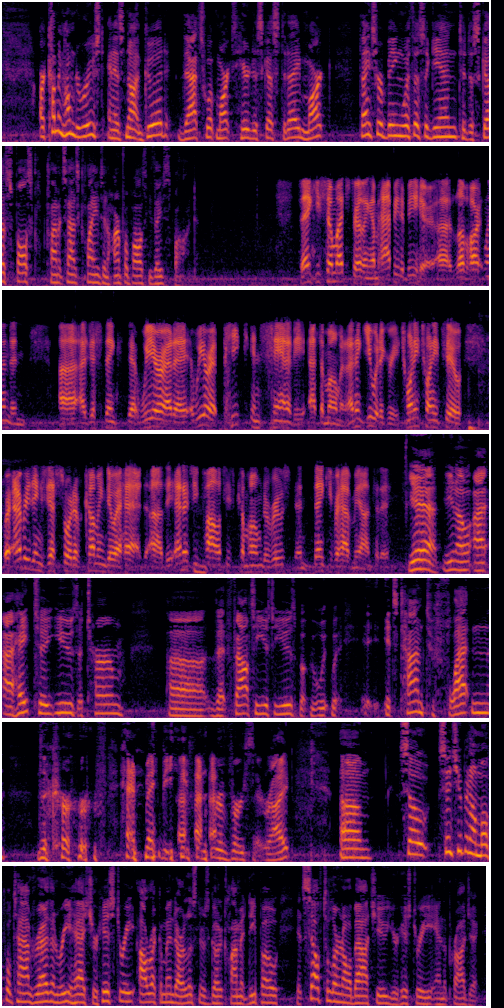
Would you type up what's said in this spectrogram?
are coming home to roost and it's not good. That's what Mark's here to discuss today. Mark, thanks for being with us again to discuss false climate science claims and harmful policies they've spawned. Thank you so much, Sterling. I'm happy to be here. I uh, love Heartland and uh, I just think that we are at a we are at peak insanity at the moment. I think you would agree. 2022, where everything's just sort of coming to a head. Uh, the energy mm-hmm. policies come home to roost. And thank you for having me on today. Yeah, you know, I, I hate to use a term uh, that Fauci used to use, but we, we, it's time to flatten the curve and maybe even reverse it. Right. Um, so, since you've been on multiple times, rather than rehash your history, I'll recommend our listeners go to Climate Depot itself to learn all about you, your history, and the project.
